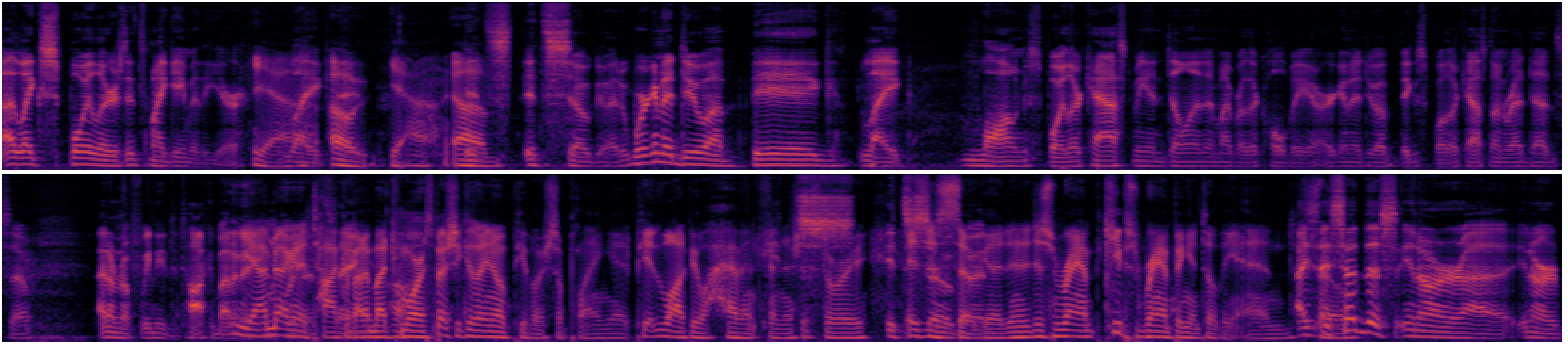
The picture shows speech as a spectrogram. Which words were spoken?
I like spoilers. It's my game of the year. yeah. Like oh it- yeah. Um, it's it's so good. We're gonna do a big like long spoiler cast. Me and Dylan and my brother Colby are gonna do a big spoiler cast on Red Dead. So I don't know if we need to talk about it. yeah, I'm not going to talk saying, about it much "Oh, more, especially because I know people are still playing it. A lot of people haven't finished the story. it's just so so good. good, and it just ramp keeps ramping until the end. I, I said this in our uh, in our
